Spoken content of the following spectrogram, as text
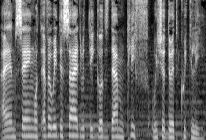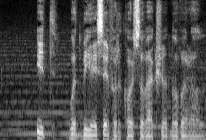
I am saying whatever we decide with the goddamn cliff, we should do it quickly. It would be a safer course of action overall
